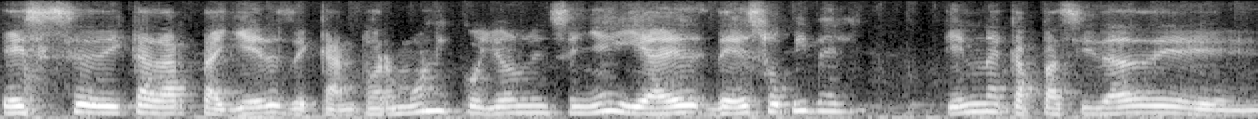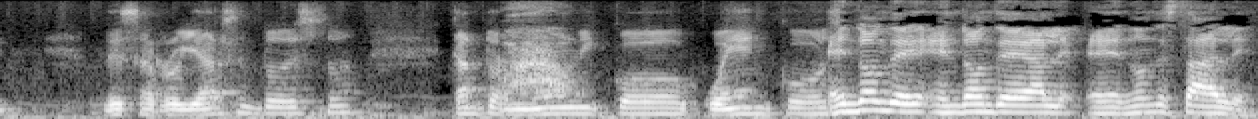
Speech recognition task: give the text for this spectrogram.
ese se dedica a dar talleres de canto armónico, yo le enseñé y a él- de eso vive él. Tiene una capacidad de desarrollarse en todo esto. Canto armónico, cuencos. ¿En dónde, en dónde, Ale? ¿En dónde está Ale?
